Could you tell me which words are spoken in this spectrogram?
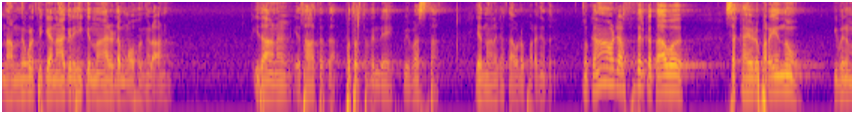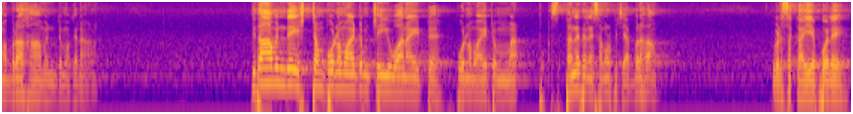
നാം നിവർത്തിക്കാൻ ആഗ്രഹിക്കുന്ന ആരുടെ മോഹങ്ങളാണ്? ഇതാണ് യഥാർത്ഥ പുത്രത്വത്തിന്റെ വ്യവസ്ഥ എന്നാണ് കർത്താവോട് പറഞ്ഞത്. നമുക്ക് ആ ഒരു അർത്ഥത്തിൽ കർത്താവ് സക്കായോട് പറയുന്നു ഇവനും അബ്രഹാമിന്റെ മകനാണ്. പിതാവിന്റെ ഇഷ്ടം പൂർണമായിട്ടും ചെയ്യുവാനായിട്ട് പൂർണമായിട്ടും തന്നെ തന്നെ സമർപ്പിച്ച അബ്രഹാം ഇവിടെ സക്കായിയെ പോലെ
